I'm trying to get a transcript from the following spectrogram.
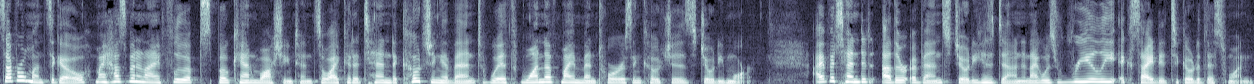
Several months ago, my husband and I flew up to Spokane, Washington, so I could attend a coaching event with one of my mentors and coaches, Jody Moore. I've attended other events Jody has done, and I was really excited to go to this one.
